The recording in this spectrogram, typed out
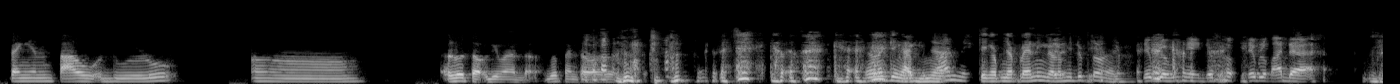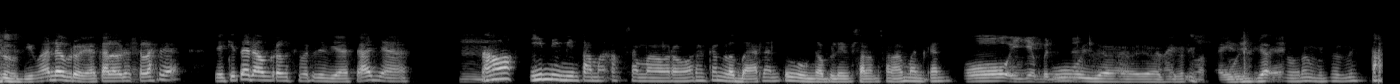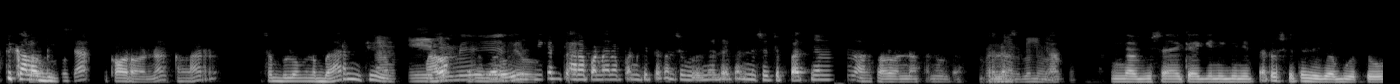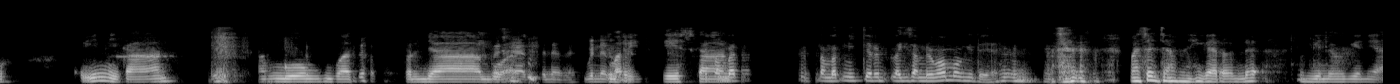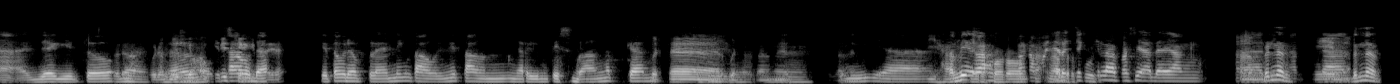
pengen tahu dulu eh lu tau gimana tau? Gue pengen tahu. lu. Kayak nggak punya, kayak nggak punya planning dalam hidup tuh. Dia belum ini, dia belum, dia belum ada. Bro, gimana bro ya? Kalau udah kelar ya, ya kita nongkrong seperti biasanya. Hmm. Nah, ini minta maaf sama orang-orang kan lebaran tuh nggak boleh salam-salaman kan. Oh iya benar. Oh iya iya Nah, makanya Oh ini iya ya. orang bener nih. Tapi kalau bisa corona kelar sebelum lebaran cuy. Amin. Malah Amin. baru-baru ini kan harapan-harapan kita kan sebenarnya kan secepatnya lah corona kan udah. Benar benar. Nggak bisa kayak gini-gini terus kita juga butuh ini kan tanggung buat kerja buat Benar, benar, benar. merintis kan. Tempat tempat mikir lagi sambil ngomong gitu ya. Masa jam tiga ronde begini-begini aja gitu. Udah Benar. Padahal menjadi office kita kayak udah gitu ya. kita udah planning tahun ini tahun ngerintis banget kan. Benar, Iya, benar banget. Iya. Lihat Tapi lah, namanya rezeki lah pasti ada yang Ah, ada bener. diingatkan. Bener.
